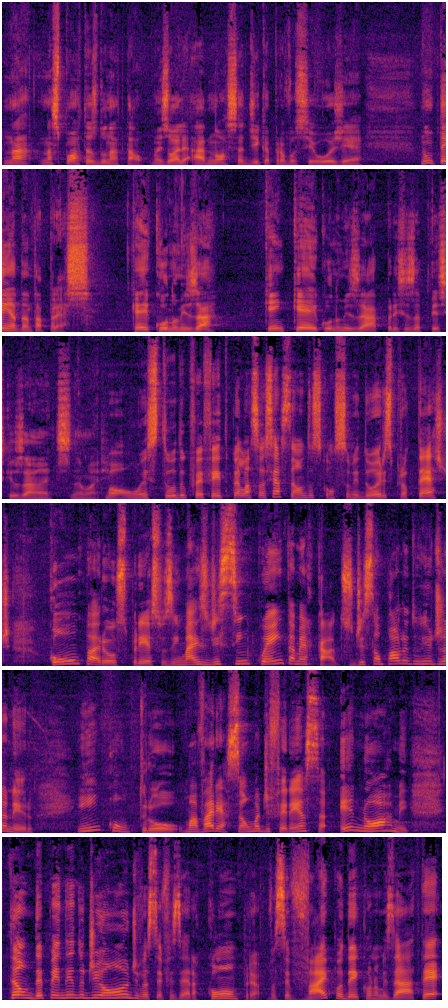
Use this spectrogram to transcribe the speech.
na, nas portas do Natal, mas olha, a nossa dica para você hoje é: não tenha tanta pressa. Quer economizar? Quem quer economizar precisa pesquisar antes, né, Mari? Bom, um estudo que foi feito pela Associação dos Consumidores Proteste comparou os preços em mais de 50 mercados de São Paulo e do Rio de Janeiro e encontrou uma variação, uma diferença enorme. Então, dependendo de onde você fizer a compra, você vai poder economizar até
